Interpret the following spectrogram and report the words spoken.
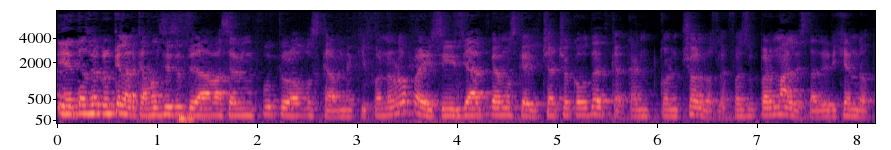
y entonces yo creo que el Arcamón sí se tiraba a hacer un futuro buscar un equipo en Europa. Y si ya vemos que el Chacho Coudet, que acá con Cholos le fue súper mal, está dirigiendo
